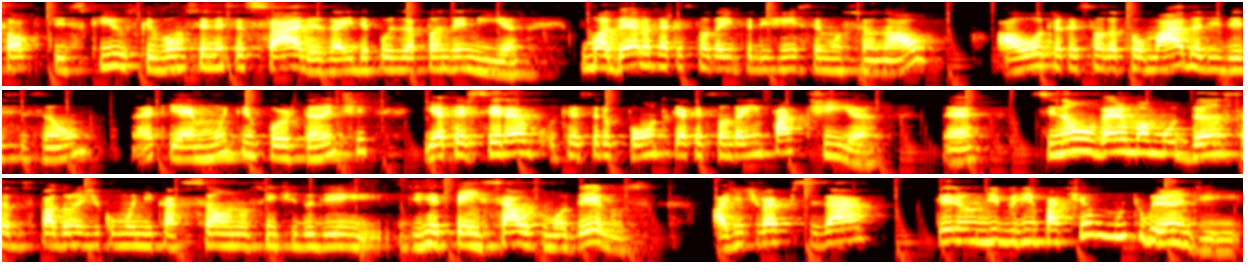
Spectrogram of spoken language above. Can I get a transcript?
soft skills que vão ser necessárias aí depois da pandemia. Uma delas é a questão da inteligência emocional, a outra é a questão da tomada de decisão, né, que é muito importante, e a terceira, o terceiro ponto que é a questão da empatia, né? Se não houver uma mudança dos padrões de comunicação no sentido de, de repensar os modelos, a gente vai precisar ter um nível de empatia muito grande.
